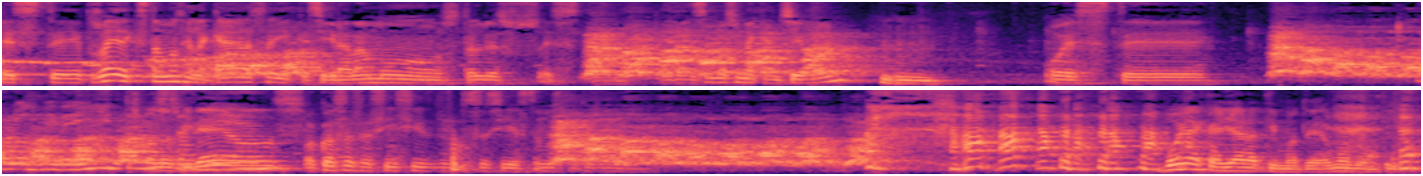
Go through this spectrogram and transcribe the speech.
Este, pues vaya, de que estamos en la casa y que si grabamos, tal vez, este, hacemos una canción, o este, O los videitos. o los también. videos, o cosas así, sí, entonces sí, estamos tocando. Voy a callar a Timoteo un momentito.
